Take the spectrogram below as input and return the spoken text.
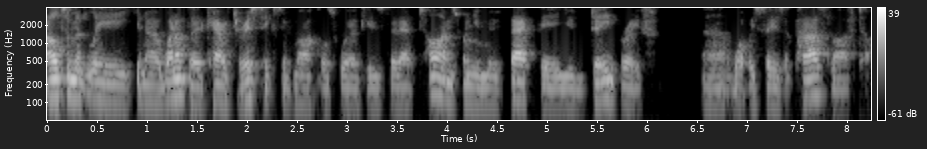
ultimately, you know, one of the characteristics of Michael's work is that at times when you move back there, you debrief uh, what we see as a past lifetime.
